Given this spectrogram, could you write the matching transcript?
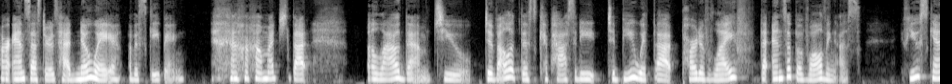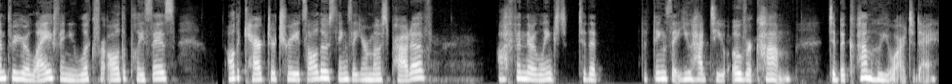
our ancestors had no way of escaping how much that allowed them to develop this capacity to be with that part of life that ends up evolving us if you scan through your life and you look for all the places all the character traits all those things that you're most proud of often they're linked to the the things that you had to overcome to become who you are today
